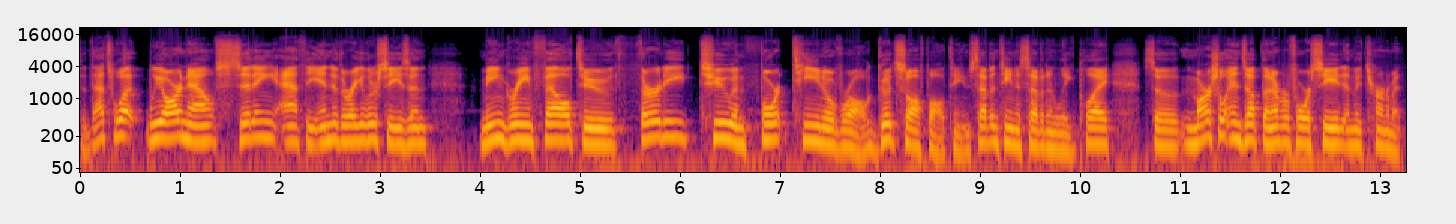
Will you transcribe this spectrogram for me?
So that's what we are now, sitting at the end of the regular season. Mean Green fell to 32 and 14 overall. Good softball team, 17 and 7 in league play. So Marshall ends up the number four seed in the tournament.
